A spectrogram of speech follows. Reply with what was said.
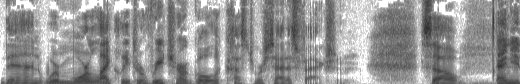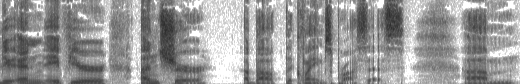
then we're more likely to reach our goal of customer satisfaction. So, And you do, and if you're unsure about the claims process, um,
